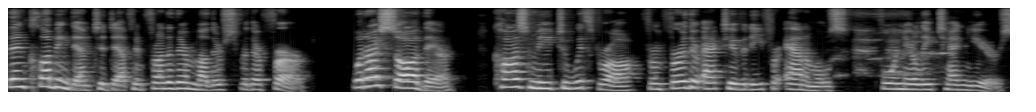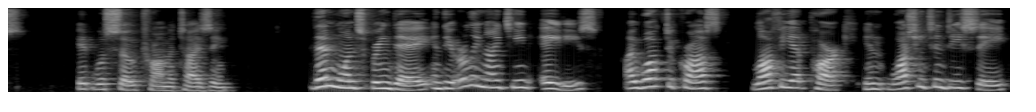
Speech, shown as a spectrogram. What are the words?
than clubbing them to death in front of their mothers for their fur. What I saw there caused me to withdraw from further activity for animals for nearly 10 years. It was so traumatizing. Then one spring day in the early 1980s, I walked across Lafayette Park in Washington, D.C.,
